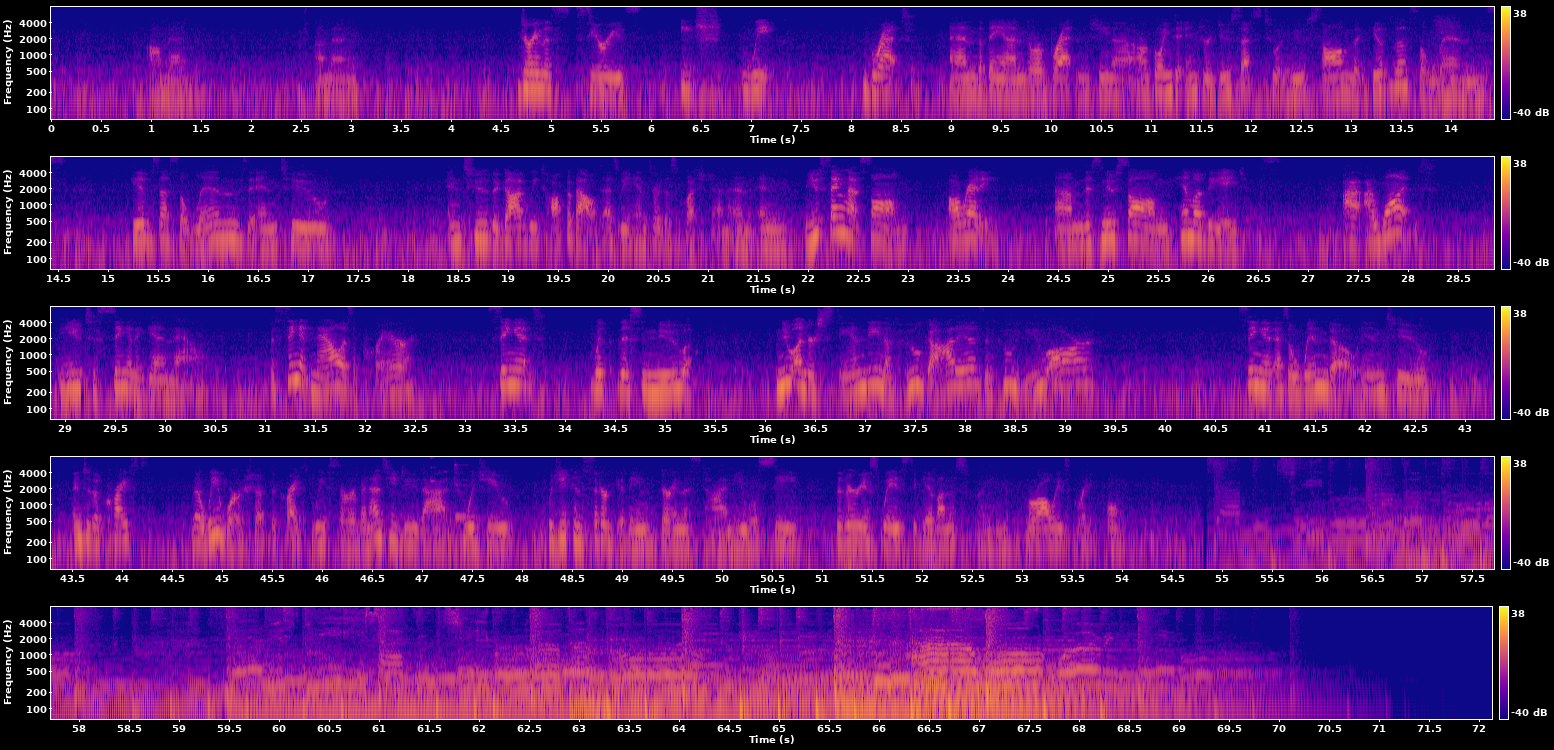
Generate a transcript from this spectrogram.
Amen. Amen. During this series, each week, Brett and the band, or Brett and Gina, are going to introduce us to a new song that gives us a lens gives us a lens into and to the God we talk about as we answer this question. And, and you sang that song already, um, this new song, Hymn of the Ages. I, I want you to sing it again now. But sing it now as a prayer. Sing it with this new new understanding of who God is and who you are. Sing it as a window into into the Christ that we worship, the Christ we serve. And as you do that, would you would you consider giving during this time? You will see the various ways to give on the screen. We're always grateful. There is at the table of the Lord.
